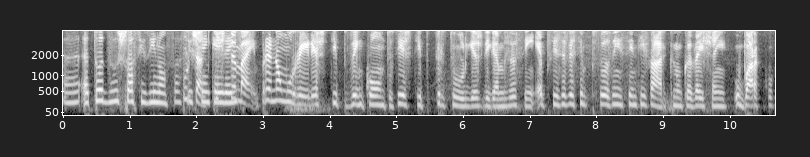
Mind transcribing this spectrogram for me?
a, a todos os sócios e não sócios Portanto, quem queira isto também, para não morrer este tipo de encontros, este tipo de tertúlias, digamos assim, é preciso haver sempre pessoas a incentivar, que nunca deixem o barco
